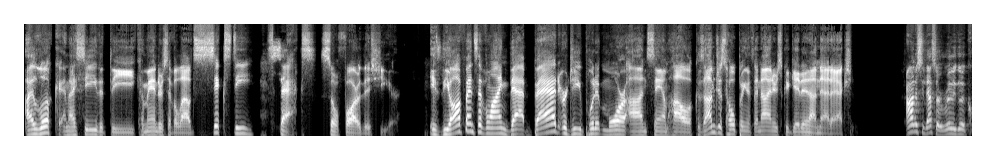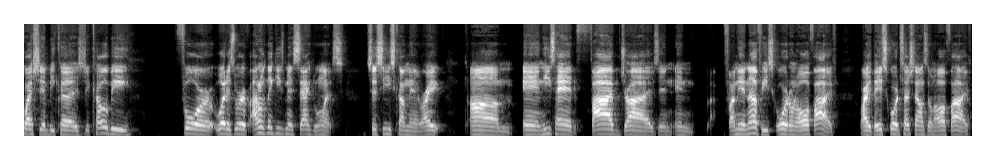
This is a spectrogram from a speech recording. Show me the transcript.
I look and I see that the Commanders have allowed 60 sacks so far this year. Is the offensive line that bad, or do you put it more on Sam Howell? Because I'm just hoping that the Niners could get in on that action. Honestly, that's a really good question because Jacoby for what it's worth, I don't think he's been sacked once since he's come in, right? Um, and he's had five drives, and and funny enough, he scored on all five, right? They scored touchdowns on all five.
